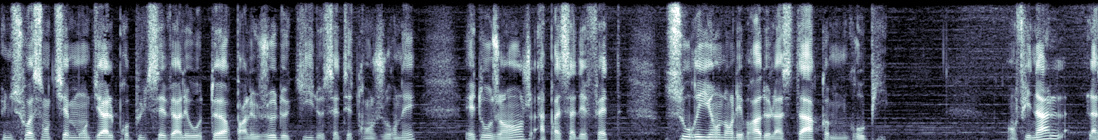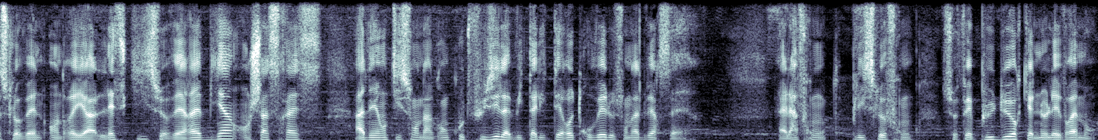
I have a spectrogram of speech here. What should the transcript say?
une 60e mondiale propulsée vers les hauteurs par le jeu de quilles de cette étrange journée, est aux anges après sa défaite, souriant dans les bras de la star comme une groupie. En finale, la Slovène Andrea Leski se verrait bien en chasseresse, anéantissant d'un grand coup de fusil la vitalité retrouvée de son adversaire. Elle affronte, plisse le front, se fait plus dure qu'elle ne l'est vraiment.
